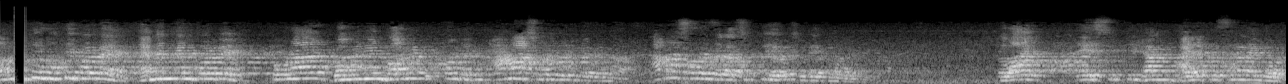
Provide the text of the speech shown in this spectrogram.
অন্তর্ভুক্তি করবে অ্যামেন্ডমেন্ট করবে তোমার ডমিনিয়ন গভর্নমেন্ট করবে কিন্তু আমার সঙ্গে করবে না আমার সঙ্গে যারা চুক্তি হবে সেটাই করবে তো ভাই, এই চুক্তি খান ভাইলেট করছে না নাই বল?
